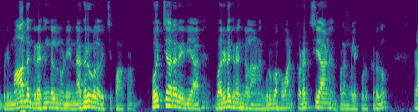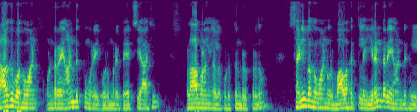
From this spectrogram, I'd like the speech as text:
இப்படி மாத கிரகங்களினுடைய நகர்வுகளை வச்சு பார்க்குறோம். கோச்சார ரீதியாக வருட கிரகங்களான குரு பகவான் தொடர்ச்சியான பலன்களை கொடுக்கிறதும் ராகு பகவான் ஒன்றரை ஆண்டுக்கு முறை ஒரு முறை பயிற்சியாகி பலாபலன்களை கொடுத்துட்டுருக்கிறதும் சனி பகவான் ஒரு பாவகத்தில் இரண்டரை ஆண்டுகள்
